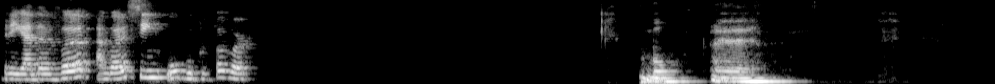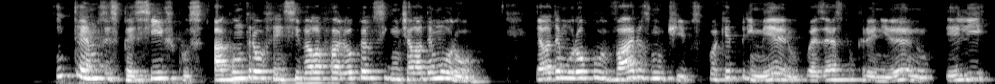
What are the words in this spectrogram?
Obrigada, Van. Agora sim, Hugo, por favor. Bom, é... em termos específicos, a contraofensiva ela falhou pelo seguinte, ela demorou. Ela demorou por vários motivos, porque primeiro, o exército ucraniano, ele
